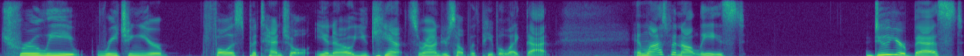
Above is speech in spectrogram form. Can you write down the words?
truly reaching your fullest potential. You know, you can't surround yourself with people like that. And last but not least, do your best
